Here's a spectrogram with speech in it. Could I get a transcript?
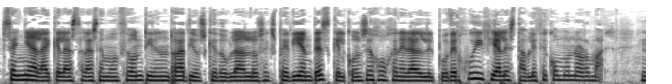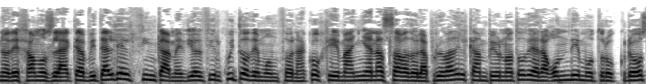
Señala que las salas de Monzón tienen radios que doblan los expedientes que el Consejo General del Poder Judicial establece como normal. No dejamos la capital del Cinca Medio. El circuito de Monzón acoge mañana sábado la prueba del Campeonato de Aragón de Motocross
